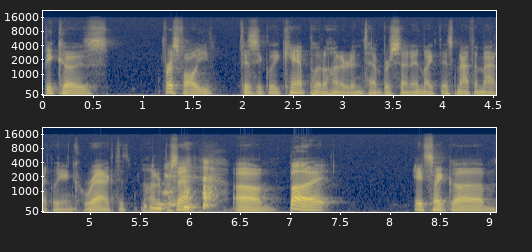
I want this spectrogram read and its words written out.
because first of all, you physically can't put 110% in like this mathematically incorrect it's 100% um, but it's like um,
